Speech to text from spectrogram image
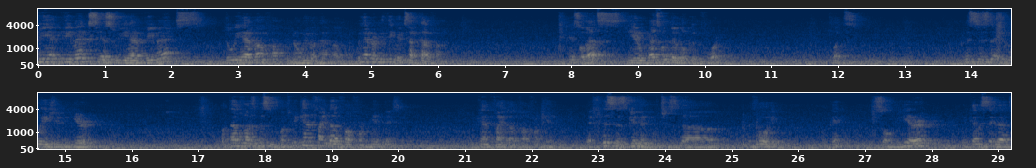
v, Vmax? Yes, we have Vmax. Do we have alpha? No, we don't have alpha. We have everything except alpha. Okay, so that's here, that's what they're looking for. But this is the equation here. But alpha is missing, but we can't find alpha from here, guys. We can't find alpha from here. If this is given, which is the, the 40, okay? So here, can say that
